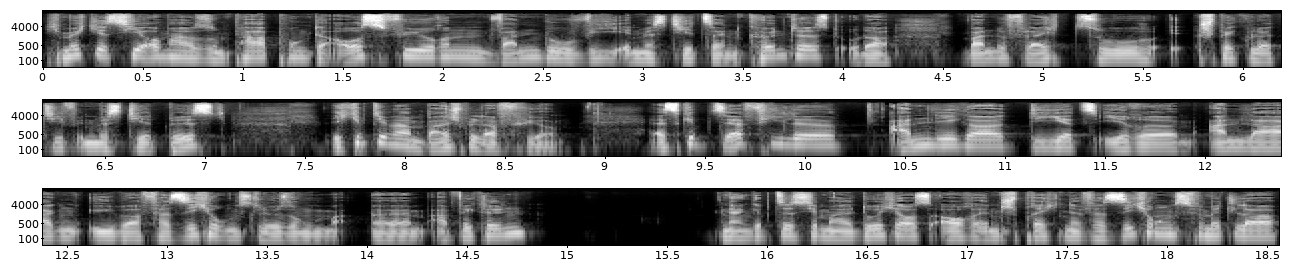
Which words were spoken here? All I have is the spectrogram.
Ich möchte jetzt hier auch mal so ein paar Punkte ausführen, wann du wie investiert sein könntest oder wann du vielleicht zu spekulativ investiert bist. Ich gebe dir mal ein Beispiel dafür. Es gibt sehr viele Anleger, die jetzt ihre Anlagen über Versicherungslösungen äh, abwickeln dann gibt es hier mal durchaus auch entsprechende Versicherungsvermittler,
